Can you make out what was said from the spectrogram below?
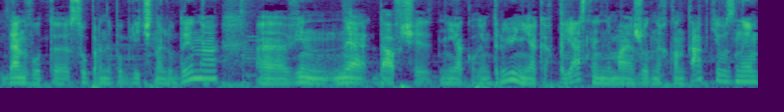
Денвуд е, супер непублічна людина. Він не дав ще ніякого інтерв'ю, ніяких пояснень, немає жодних контактів з ним,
